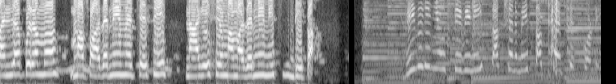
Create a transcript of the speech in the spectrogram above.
పంజాపురము. మా ఫాదర్ నేమ్ వచ్చేసి నాగేష్ మా mother name is Deepa. VVD news టీవీని తక్షణమే సబ్స్క్రైబ్ చేసుకోండి.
